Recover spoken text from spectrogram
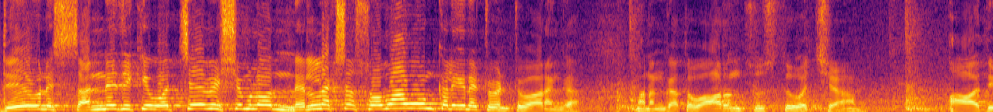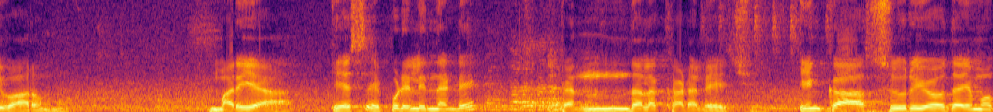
దేవుని సన్నిధికి వచ్చే విషయంలో నిర్లక్ష్య స్వభావం కలిగినటువంటి వారంగా మనం గత వారం చూస్తూ వచ్చాము ఆదివారం. మరియా ఎస్ ఎప్పుడు వెళ్ళిందండి పెందల కడలేచి ఇంకా సూర్యోదయము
